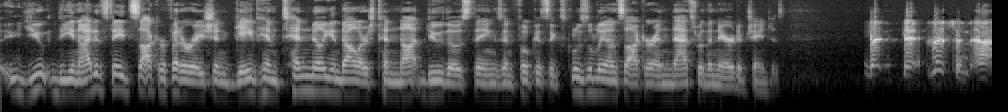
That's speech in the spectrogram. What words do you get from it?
You, the United States Soccer Federation, gave him ten million dollars to not do those things and focus exclusively on soccer, and that's where the narrative changes. But uh, listen, uh,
